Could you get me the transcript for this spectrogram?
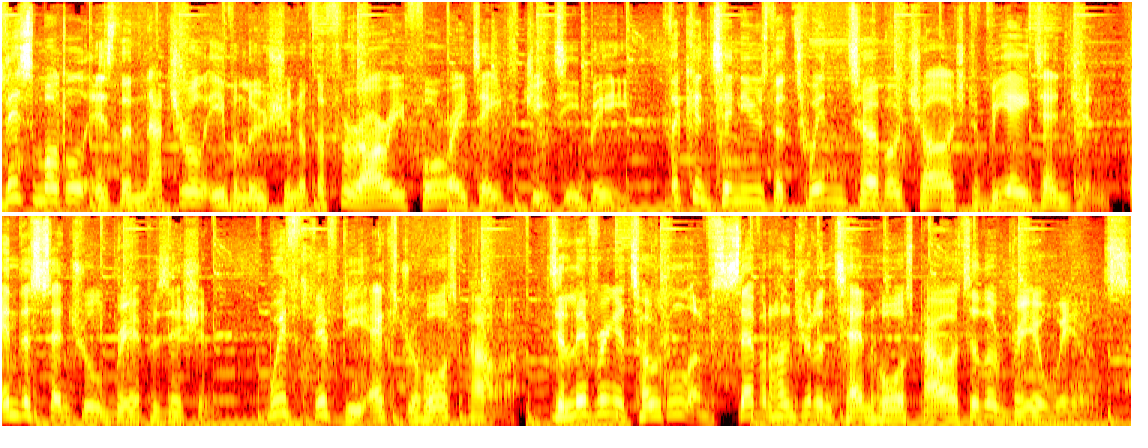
this model is the natural evolution of the Ferrari 488 GTB that continues the twin turbocharged V8 engine in the central rear position, with 50 extra horsepower, delivering a total of 710 horsepower to the rear wheels.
